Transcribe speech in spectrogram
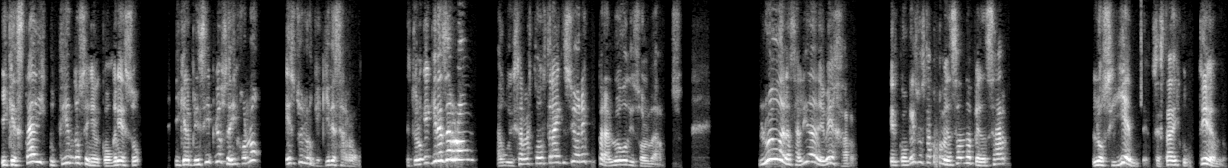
y que está discutiéndose en el Congreso y que al principio se dijo, no, esto es lo que quiere Cerrón. Esto es lo que quiere Cerrón, agudizar las contradicciones para luego disolvernos. Luego de la salida de Béjar, el Congreso está comenzando a pensar lo siguiente, se está discutiendo.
